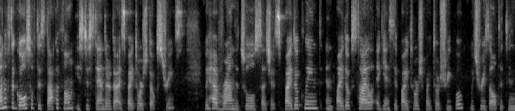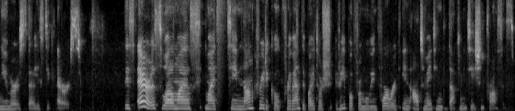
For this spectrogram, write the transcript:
One of the goals of this Docathon is to standardize PyTorch doc strings. We have run the tools such as PyDocLint and PyDocStyle against the PyTorch PyTorch repo, which resulted in numerous stylistic errors. These errors, while might seem non-critical, prevent the PyTorch repo from moving forward in automating the documentation process.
